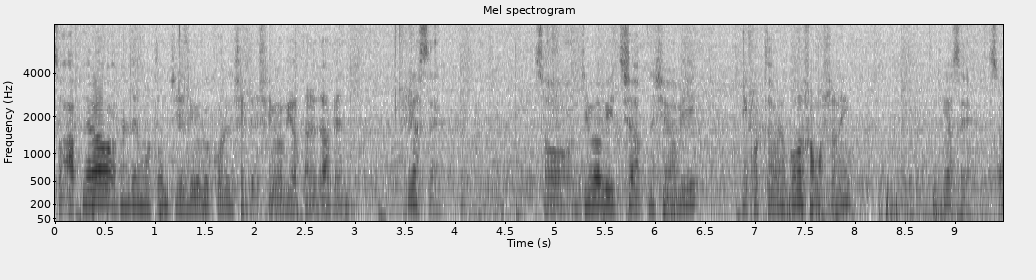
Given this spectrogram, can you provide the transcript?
সো আপনারাও আপনাদের মতন যে যেভাবে করেন, সেটা, সেভাবেই আপনারা যাবেন। ঠিক আছে? সো যেভাবে ইচ্ছা, আপনি সেভাবেই ই করতে পারবেন, কোনো সমস্যা নেই। ঠিক আছে? সো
